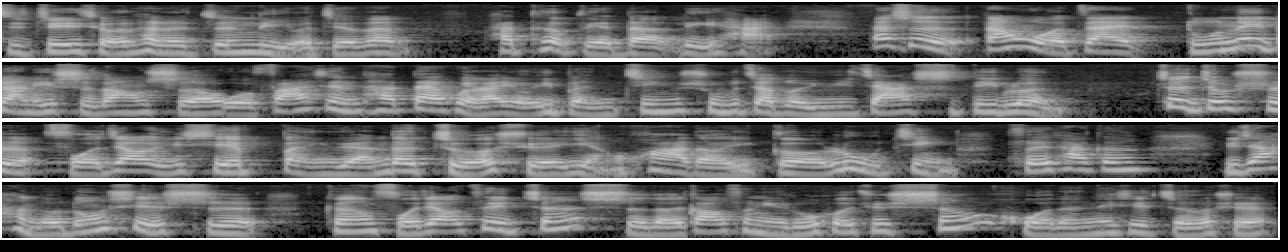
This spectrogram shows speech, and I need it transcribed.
去追求他的真理。我觉得他特别的厉害。但是当我在读那段历史当时，我发现他带回来有一本经书，叫做《瑜伽师地论》。这就是佛教一些本源的哲学演化的一个路径。所以它跟瑜伽很多东西是跟佛教最真实的告诉你如何去生活的那些哲学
